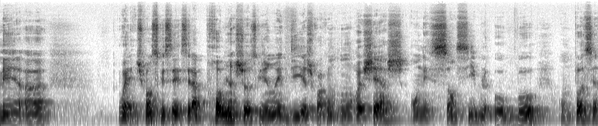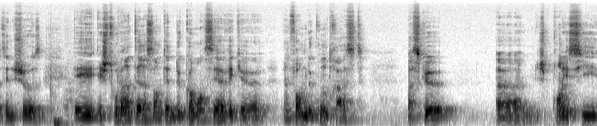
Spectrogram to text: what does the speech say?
Mais euh, ouais, je pense que c'est la première chose que j'aimerais dire. Je crois qu'on on recherche, on est sensible au beau, on pose certaines choses. Et, je trouvais intéressant peut-être de commencer avec euh, une forme de contraste. Parce que euh, je prends ici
